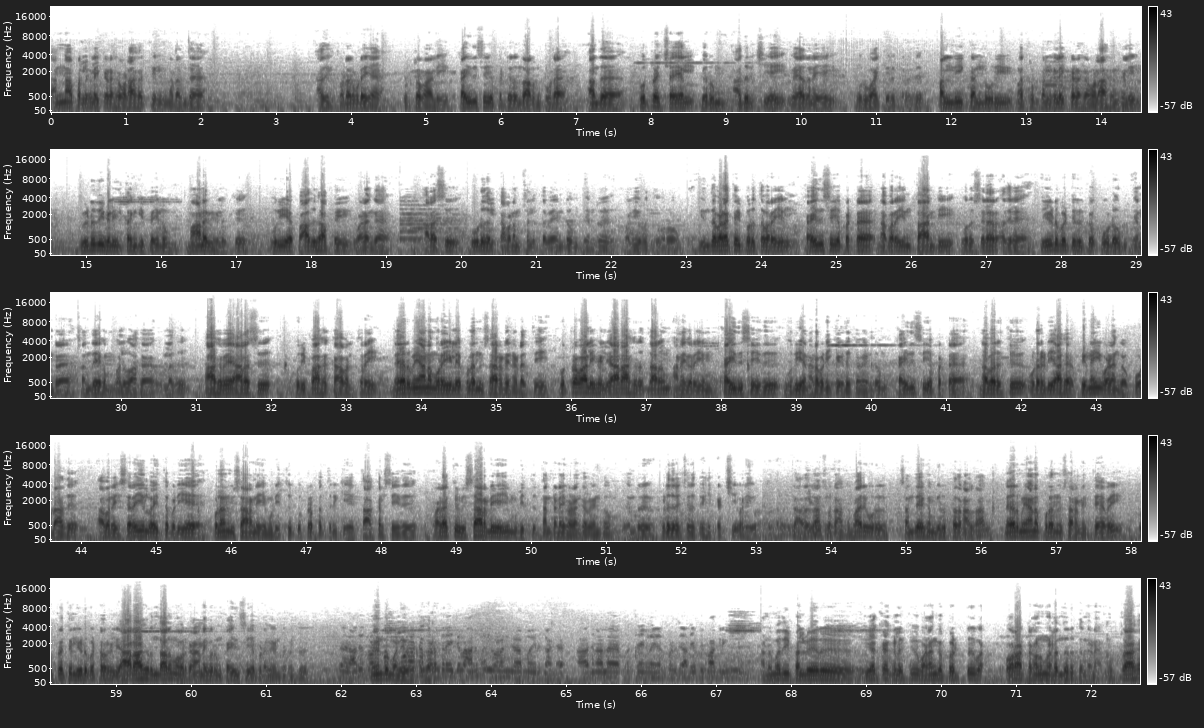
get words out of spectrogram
அண்ணா பல்கலைக்கழக வளாகத்தில் நடந்த அதில் தொடர்புடைய குற்றவாளி கைது செய்யப்பட்டிருந்தாலும் கூட அந்த குற்றச் செயல் பெரும் அதிர்ச்சியை வேதனையை உருவாக்கியிருக்கிறது. பள்ளி கல்லூரி மற்றும் பல்கலைக்கழக வளாகங்களில் விடுதிகளில் தங்கி பயிலும் மாணவிகளுக்கு உரிய பாதுகாப்பை வழங்க அரசு கூடுதல் கவனம் செலுத்த வேண்டும் என்று வலியுறுத்துகிறோம். இந்த வழக்கை பொறுத்தவரையில் கைது செய்யப்பட்ட நபரையும் தாண்டி ஒரு சிலர் அதில் ஈடுபட்டிருக்கக்கூடும் என்ற சந்தேகம் வலுவாக உள்ளது. ஆகவே அரசு குறிப்பாக காவல்துறை நேர்மையான முறையிலே புலன் விசாரணை நடத்தி குற்றவாளிகள் யாராக இருந்தாலும் அனைவரையும் கைது செய்து உரிய நடவடிக்கை எடுக்க வேண்டும். கைது செய்யப்பட்ட நபருக்கு உடனடியாக பிணை வழங்கக்கூடாது. அவரை சிறையில் வைத்தபடியே புலன் விசாரணையை முடித்து குற்றப்பத்திரிகையை தாக்கல் செய்து வழக்கு விசாரணையையும் முடித்து தண்டனை வழங்க வேண்டும் என்று விடுதலை சிறுத்தைகள் கட்சி வலியுறுத்துகிறது. அதுதான் சொல்றேன் அந்த மாதிரி ஒரு சந்தேகம் இருப்பதனால்தான் நேர்மையான புலன் விசாரணை தேவை. குற்றத்தில் ஈடுபட்டவர்கள் யாராக இருந்தாலும் அவர்கள் அனைவரும் கைது செய்யப்பட வேண்டும் என்று மீண்டும் வலியுறுத்துகிறேன். அனுமதி பல்வேறு இயக்கங்களுக்கு வழங்கப்பட்டு போராட்டங்களும் நடந்திருக்கின்றன. முற்றாக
